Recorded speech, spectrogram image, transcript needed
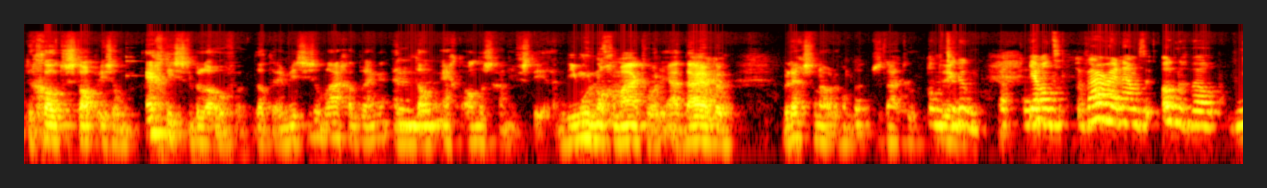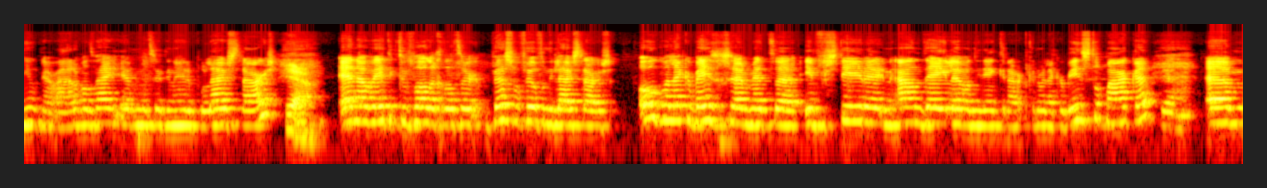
de grote stap is om echt iets te beloven dat de emissies omlaag gaat brengen. En Mhm. dan echt anders te gaan investeren. En die moet nog gemaakt worden. Ja, daar Ja. hebben we beleggers voor nodig om ze daartoe Om te doen. Ja, want waar wij namelijk ook nog wel benieuwd naar waren, want wij hebben natuurlijk een heleboel luisteraars. ja, En nou weet ik toevallig dat er best wel veel van die luisteraars ook wel lekker bezig zijn met eh, investeren in aandelen. Want die denken, nou, daar kunnen we lekker winst op maken. Ja. Ehm,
